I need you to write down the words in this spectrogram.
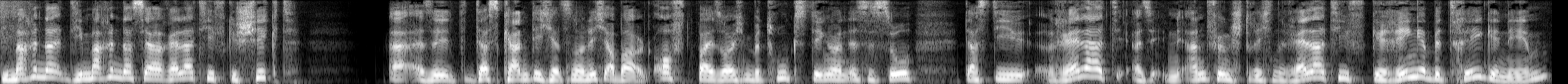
Die machen, da, die machen das ja relativ geschickt. Äh, Also das kannte ich jetzt noch nicht, aber oft bei solchen Betrugsdingern ist es so, dass die relativ, also in Anführungsstrichen relativ geringe Beträge nehmen,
